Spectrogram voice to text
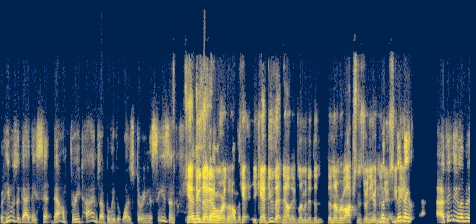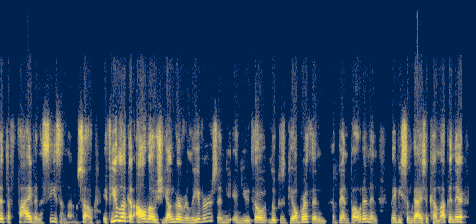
but he was a guy they sent down three times, I believe it was, during the season. Can't do that anymore, though. You can't, you can't, do that now. They've limited the, the, number of options during the year in the but new CBA. They, I think they limited it to five in the season, though. So mm-hmm. if you look at all those younger relievers and, and you throw Lucas Gilbreath and Ben Bowden and maybe some guys that come up in there,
